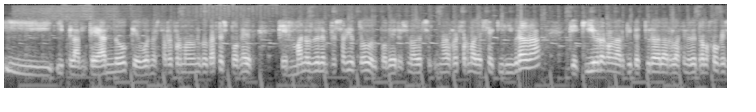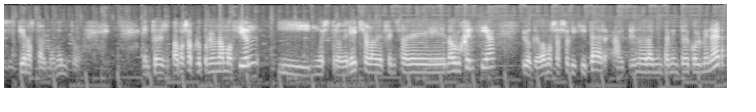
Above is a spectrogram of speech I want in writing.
y, y planteando que bueno esta reforma lo único que hace es poner en manos del empresario todo el poder. Es una, una reforma desequilibrada que quiebra con la arquitectura de las relaciones de trabajo que existían hasta el momento. Entonces vamos a proponer una moción y nuestro derecho a la defensa de la urgencia, lo que vamos a solicitar al Pleno del Ayuntamiento de Colmenar,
